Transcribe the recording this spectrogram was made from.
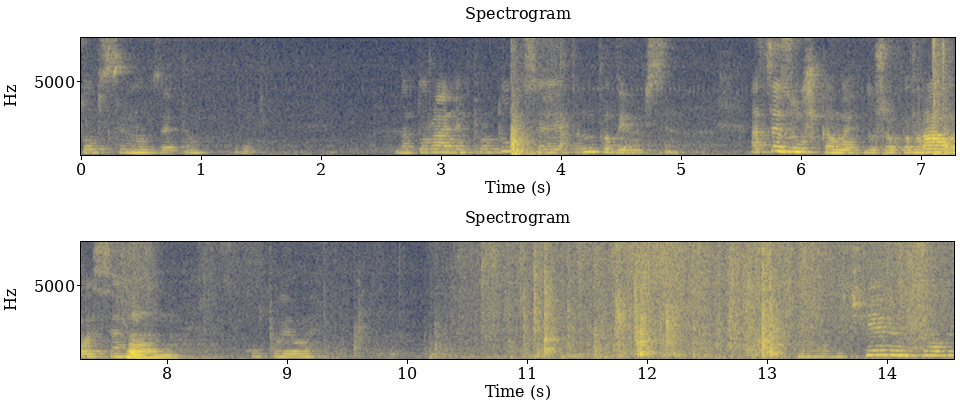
собственно, з этом. Натуральна продукція, это, ну подивимося. А це з ушками дуже понравилося. А, Купили. Вечерю взяли.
